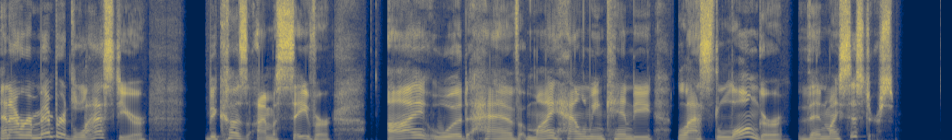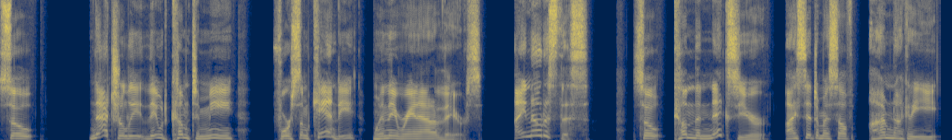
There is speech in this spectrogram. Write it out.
And I remembered last year, because I'm a saver, I would have my Halloween candy last longer than my sisters. So naturally, they would come to me for some candy when they ran out of theirs. I noticed this. So, come the next year, I said to myself, I'm not going to eat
